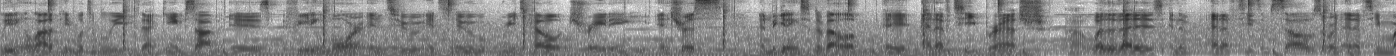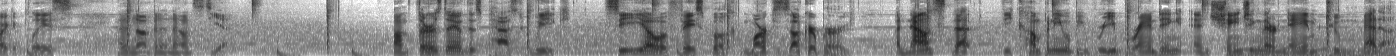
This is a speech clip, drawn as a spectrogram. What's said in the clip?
leading a lot of people to believe that GameStop is feeding more into its new retail trading interests and beginning to develop a NFT branch. Uh, whether that is in the NFTs themselves or an NFT marketplace has not been announced yet. On Thursday of this past week, CEO of Facebook, Mark Zuckerberg, announced that the company will be rebranding and changing their name to Meta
